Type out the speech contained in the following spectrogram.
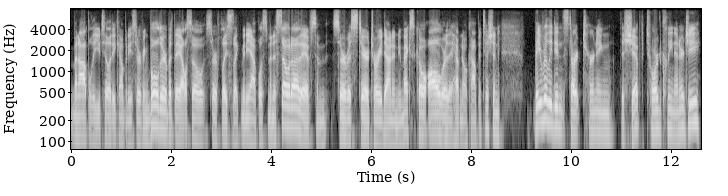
monopoly utility company serving Boulder, but they also serve places like Minneapolis, Minnesota. They have some service territory down in New Mexico, all where they have no competition. They really didn't start turning the ship toward clean energy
